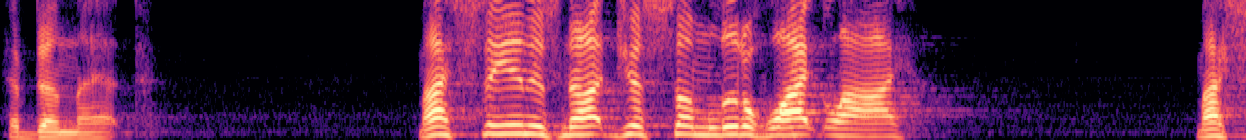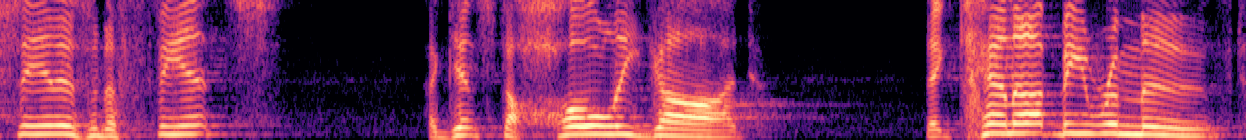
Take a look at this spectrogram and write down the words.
have done that. My sin is not just some little white lie. My sin is an offense against a holy God that cannot be removed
